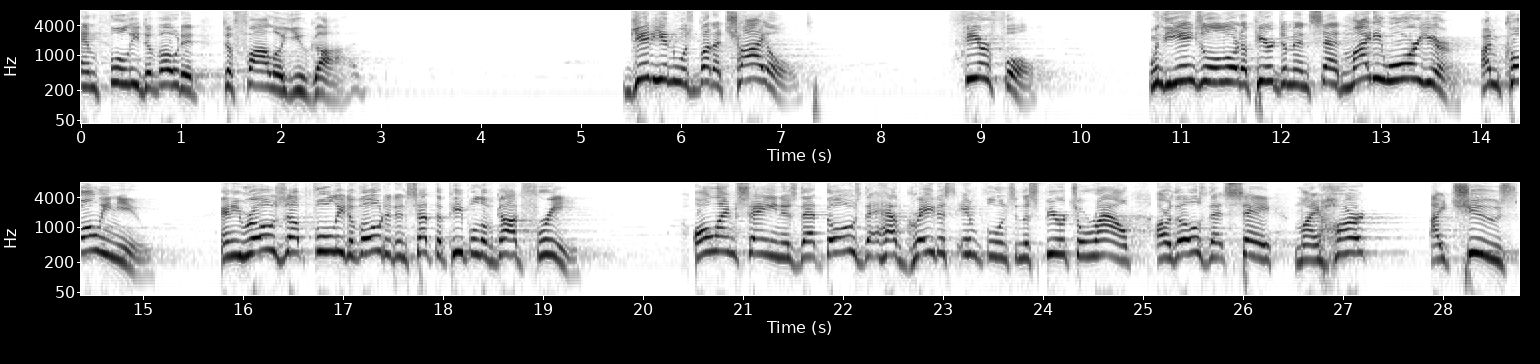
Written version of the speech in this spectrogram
and fully devoted to follow you, God. Gideon was but a child, fearful, when the angel of the Lord appeared to him and said, Mighty warrior, I'm calling you. And he rose up fully devoted and set the people of God free. All I'm saying is that those that have greatest influence in the spiritual realm are those that say, My heart, I choose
